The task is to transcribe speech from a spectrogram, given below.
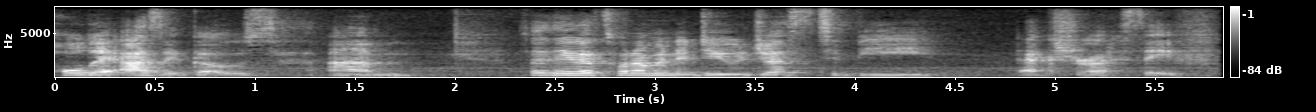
hold it as it goes. Um, so I think that's what I'm going to do just to be extra safe.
